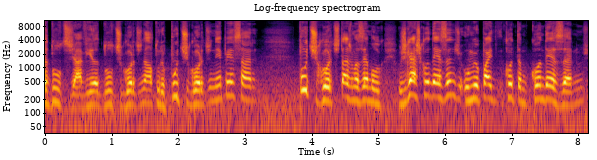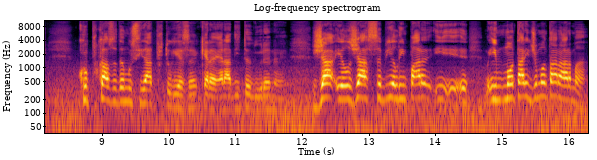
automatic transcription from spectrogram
adultos. Já havia adultos gordos na altura. Putos gordos, nem pensar. Putos gordos, estás, mas é maluco. Os gajos com 10 anos, o meu pai conta-me com 10 anos, por causa da mocidade portuguesa, que era, era a ditadura, é? já, ele já sabia limpar e, e, e montar e desmontar arma.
